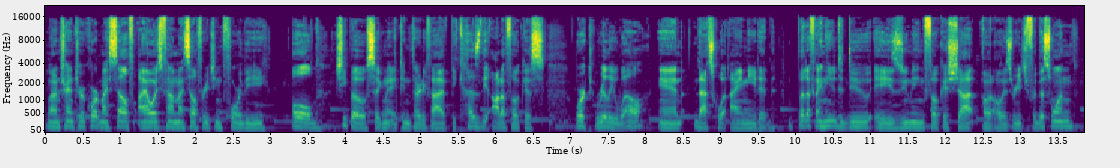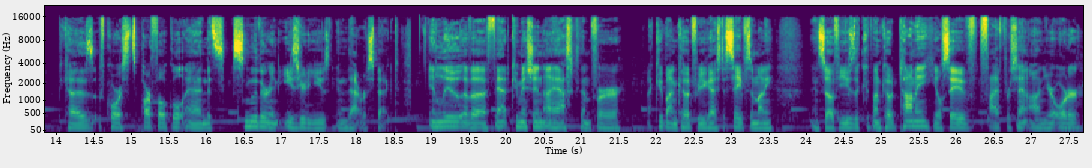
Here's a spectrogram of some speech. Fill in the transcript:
when I'm trying to record myself, I always found myself reaching for the old cheapo Sigma 1835 because the autofocus worked really well and that's what I needed. But if I needed to do a zooming focus shot, I would always reach for this one because of course it's parfocal and it's smoother and easier to use in that respect. In lieu of a fat commission, I asked them for a coupon code for you guys to save some money. And so if you use the coupon code Tommy, you'll save 5% on your order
